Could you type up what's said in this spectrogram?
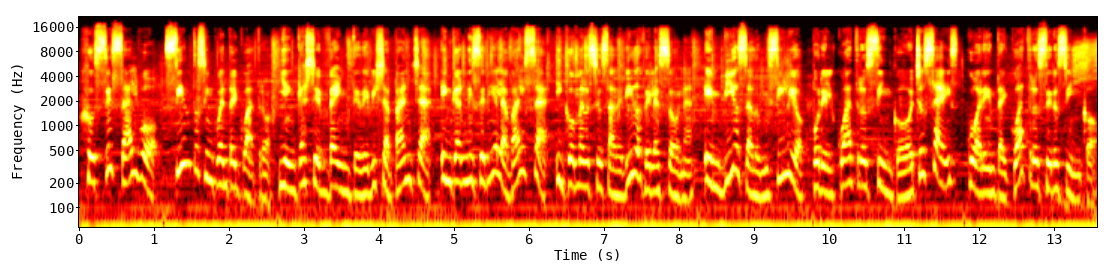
José Salvo 154 y en calle 20 de Villa Pancha, en Carnicería La Balsa y comercios adheridos de la zona. Envíos a domicilio por el 4586 4405.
